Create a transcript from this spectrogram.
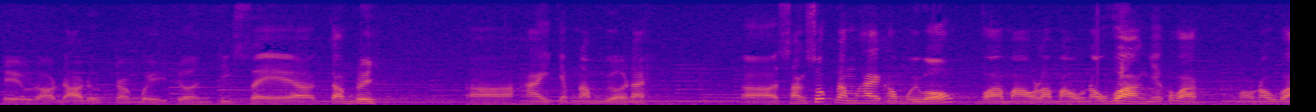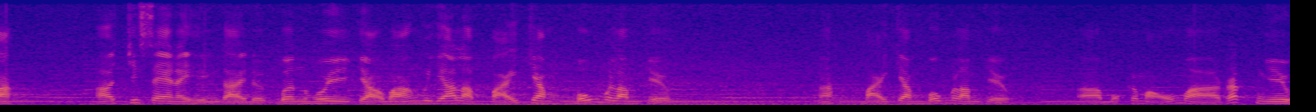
đều đã, đã được trang bị trên chiếc xe Camry à, 2.5G này à, sản xuất năm 2014 và màu là màu nâu vàng nha các bạn màu nâu vàng. À, chiếc xe này hiện tại được bên Huy chào bán với giá là 745 triệu. À, 745 triệu. À, một cái mẫu mà rất nhiều.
